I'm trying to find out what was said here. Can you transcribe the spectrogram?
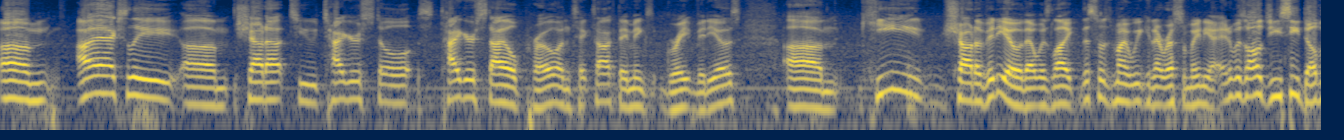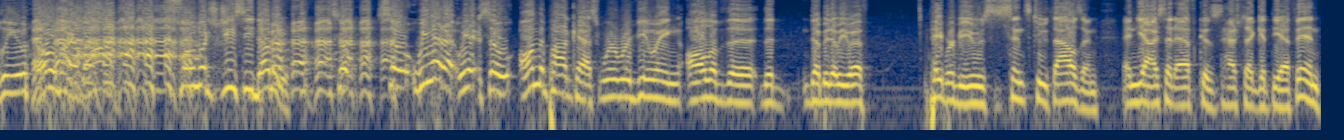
I actually um, shout out to Tiger Style Tiger Style Pro on TikTok. They make great videos. Um, he shot a video that was like, "This was my weekend at WrestleMania," and it was all GCW. Oh my god, so much GCW. So, so we had a we so on the podcast we're reviewing all of the the WWF pay per views since 2000, and yeah, I said F because hashtag get the F in.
